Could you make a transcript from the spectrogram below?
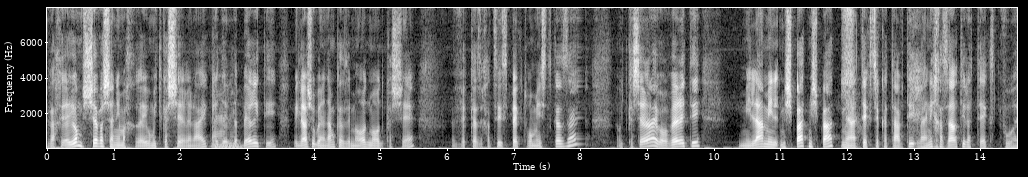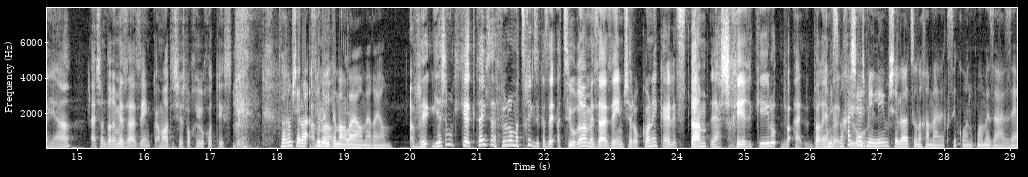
והיום, שבע שנים אחרי, הוא מתקשר אליי כדי יאללה. לדבר איתי, בגלל שהוא בן אדם כזה מאוד מאוד קשה, וכזה חצי ספקטרומיסט כזה. הוא התקשר אליי ועובר איתי מילה, מיל, משפט, משפט מהטקסט שכתבתי, ואני חזרתי לטקסט, והוא היה, היה שם דברים מזעזעים. אמרתי שיש לו חיוך אוטיסטי. דברים שאפילו איתמר לא היה אומר היום. ויש שם קטעים שזה אפילו לא מצחיק, זה כזה, הציורים המזעזעים שלו, כל מיני כאלה, סתם להשחיר כאילו, דבר- דברים, אני שמחה שיש מילים שלא יצאו לך מהלקסיקון, כמו מזעזע.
